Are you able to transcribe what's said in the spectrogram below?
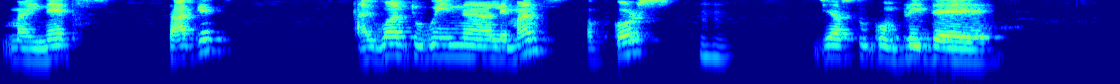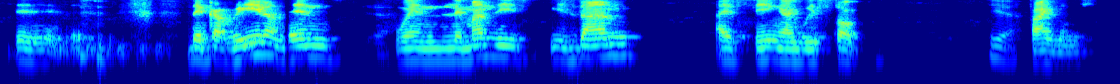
my next target. I want to win uh, Le Mans, of course, mm-hmm. just to complete the the, the career, and then yeah. when Le Mans is, is done, I think I will stop. Yeah. Finally.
